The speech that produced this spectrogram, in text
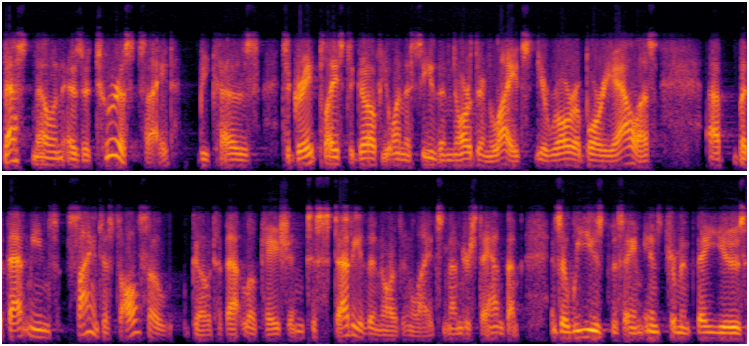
best known as a tourist site because it's a great place to go if you want to see the northern lights, the aurora borealis. Uh, but that means scientists also go to that location to study the northern lights and understand them. And so we used the same instrument they use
